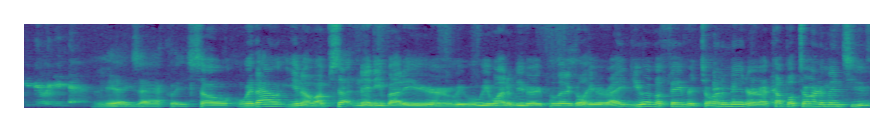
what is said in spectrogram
you do what you can. Yeah, exactly. So, without you know upsetting anybody, or we, we want to be very political here, right? Do you have a favorite tournament or a couple tournaments you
